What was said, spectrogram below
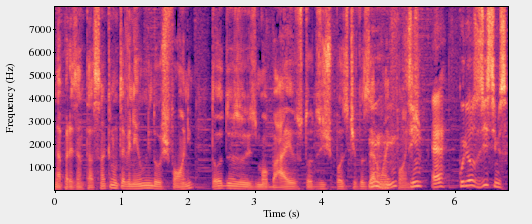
na apresentação é que não teve nenhum Windows Phone. Todos os mobiles, todos os dispositivos eram uhum, iPhones. Sim, é. Curiosíssimos.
